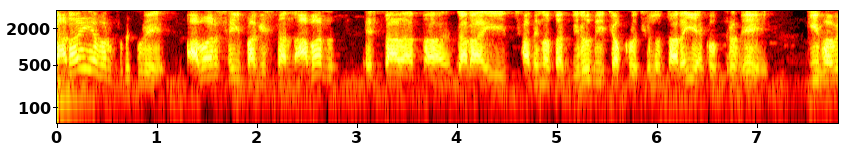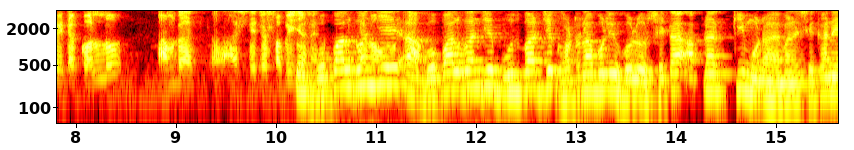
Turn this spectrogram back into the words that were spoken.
তারাই আবার ঘুরে ঘুরে আবার সেই পাকিস্তান আবার যারা এই স্বাধীনতার বিরোধী চক্র ছিল তারাই একত্র হয়ে কীভাবে এটা করল আমরা সেটা সবই জানি। গোপালগঞ্জে গোপালগঞ্জে বুধবার যে ঘটনাবলী হলো সেটা আপনার কি মনে হয়? মানে সেখানে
